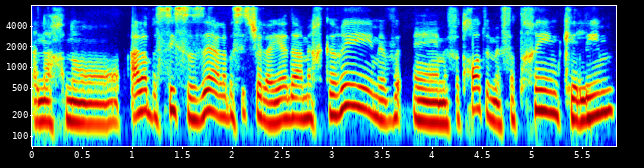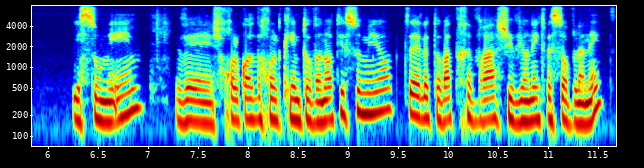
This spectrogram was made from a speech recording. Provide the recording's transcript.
אנחנו על הבסיס הזה, על הבסיס של הידע המחקרי, אה, מפתחות ומפתחים כלים יישומיים, וחולקות וחולקים תובנות יישומיות אה, לטובת חברה שוויונית וסובלנית.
